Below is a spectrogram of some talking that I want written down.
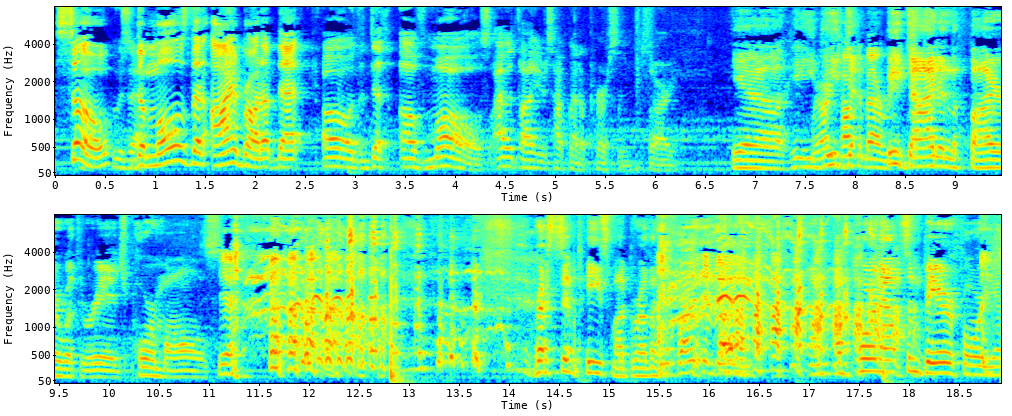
So Who's that? the malls that I brought up that Oh, the death of malls. I thought you were talking about a person. Sorry. yeah, he We already he, di- about he died in the fire with Ridge. Poor Malls. yeah. Rest in peace, my brother. burned it down. I'm, I'm pouring out some beer for you.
